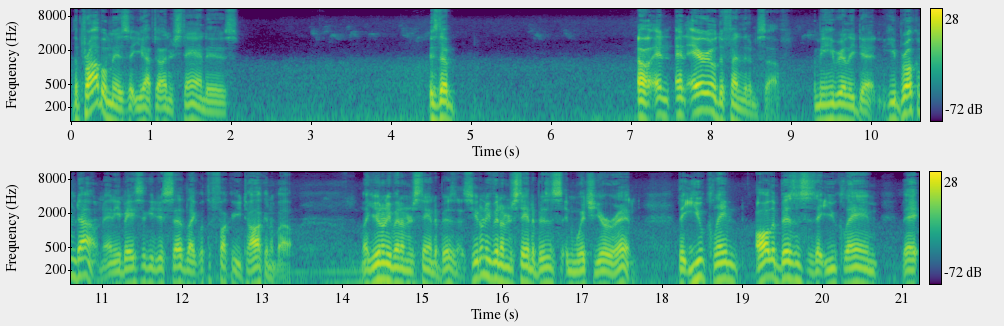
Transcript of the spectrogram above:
The problem is that you have to understand is is that oh and and Ariel defended himself. I mean, he really did. He broke him down and he basically just said like what the fuck are you talking about? Like you don't even understand a business. You don't even understand a business in which you're in. That you claim all the businesses that you claim that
